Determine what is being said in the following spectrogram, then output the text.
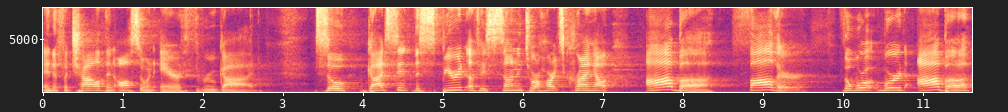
And if a child, then also an heir through God. So God sent the Spirit of His Son into our hearts, crying out, Abba, Father. The word Abba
